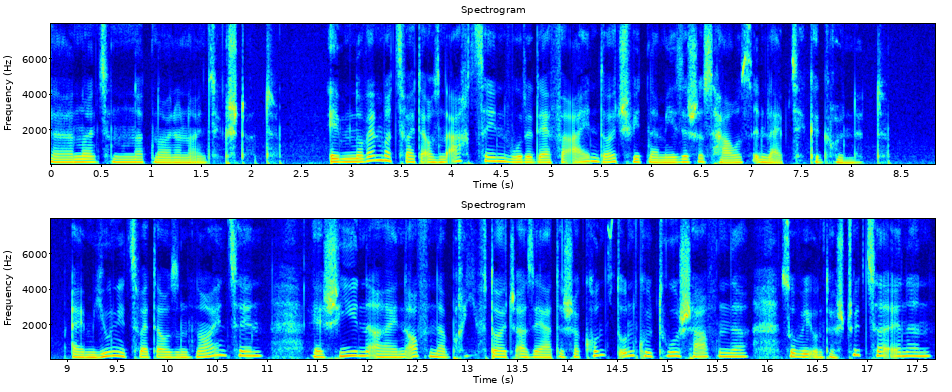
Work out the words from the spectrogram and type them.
äh, 1999 statt. Im November 2018 wurde der Verein Deutsch-Vietnamesisches Haus in Leipzig gegründet. Im Juni 2019 erschien ein offener Brief deutsch-asiatischer Kunst- und Kulturschaffender sowie UnterstützerInnen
